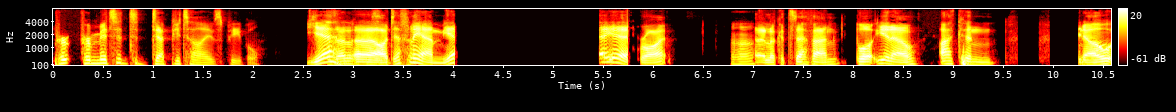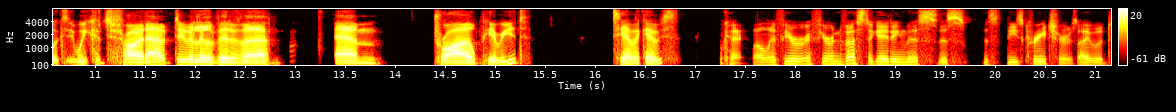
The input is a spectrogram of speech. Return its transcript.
per- permitted to deputize people? Yeah, a- uh, I definitely am. Yeah. Yeah, yeah, right. Uh huh. Uh, look at Stefan. But, you know, I can, you know, we could try it out, do a little bit of a um trial period, see how it goes. Okay. Well, if you're if you're investigating this this this these creatures, I would.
